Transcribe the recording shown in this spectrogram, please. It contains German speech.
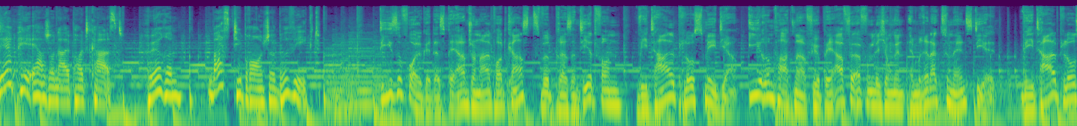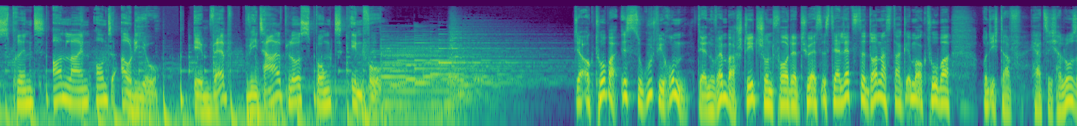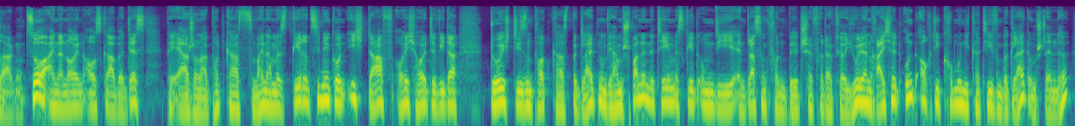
Der PR-Journal-Podcast. Hören, was die Branche bewegt. Diese Folge des PR-Journal-Podcasts wird präsentiert von Vital Plus Media, Ihrem Partner für PR-Veröffentlichungen im redaktionellen Stil. Vital Plus Print, Online und Audio. Im Web vitalplus.info. Der Oktober ist so gut wie rum. Der November steht schon vor der Tür. Es ist der letzte Donnerstag im Oktober und ich darf herzlich Hallo sagen zu einer neuen Ausgabe des PR-Journal Podcasts. Mein Name ist Gerrit Zinicke und ich darf euch heute wieder durch diesen Podcast begleiten. Und wir haben spannende Themen. Es geht um die Entlassung von Bildchefredakteur Julian Reichelt und auch die kommunikativen Begleitumstände.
